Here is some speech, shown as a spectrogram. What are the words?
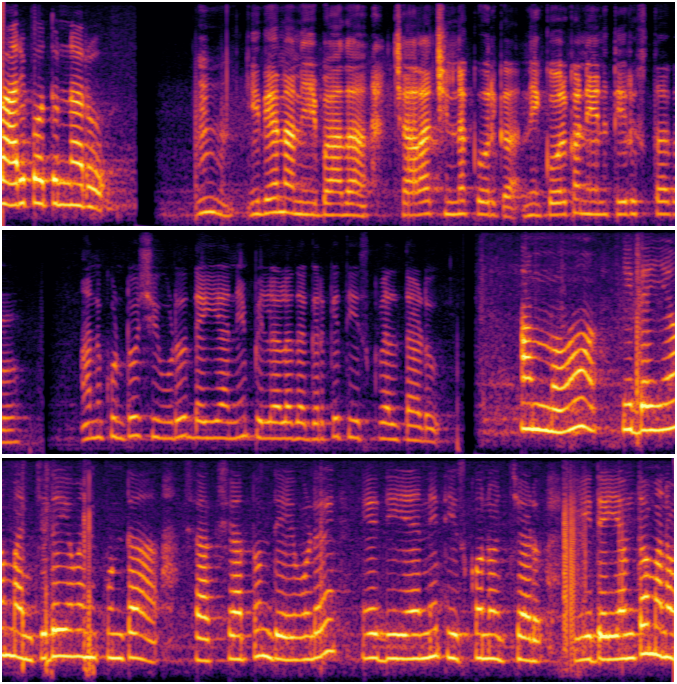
పారిపోతున్నారు. "ఉమ్, ఇదేనా నీ బాధ. చాలా చిన్న కోరిక. నీ కోరిక నేను తీరుస్తాగా? అనుకుంటూ శివుడు దెయ్యాన్ని పిల్లల దగ్గరికి తీసుకువెళ్తాడు. అమ్మో ఈ దెయ్యం మంచి దెయ్యం అనుకుంటా. సాక్షాత్తు దేవుడే ఈ దెయ్యాన్ని తీసుకొని వచ్చాడు ఈ దెయ్యంతో మనం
